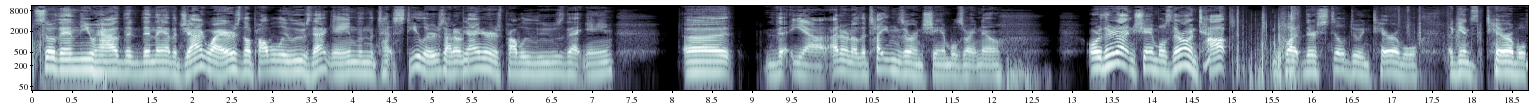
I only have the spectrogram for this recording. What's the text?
so then you have the then they have the Jaguars. They'll probably lose that game. Then the t- Steelers. I don't. Niners probably lose that game. Uh, the, yeah. I don't know. The Titans are in shambles right now, or they're not in shambles. They're on top, but they're still doing terrible against terrible.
